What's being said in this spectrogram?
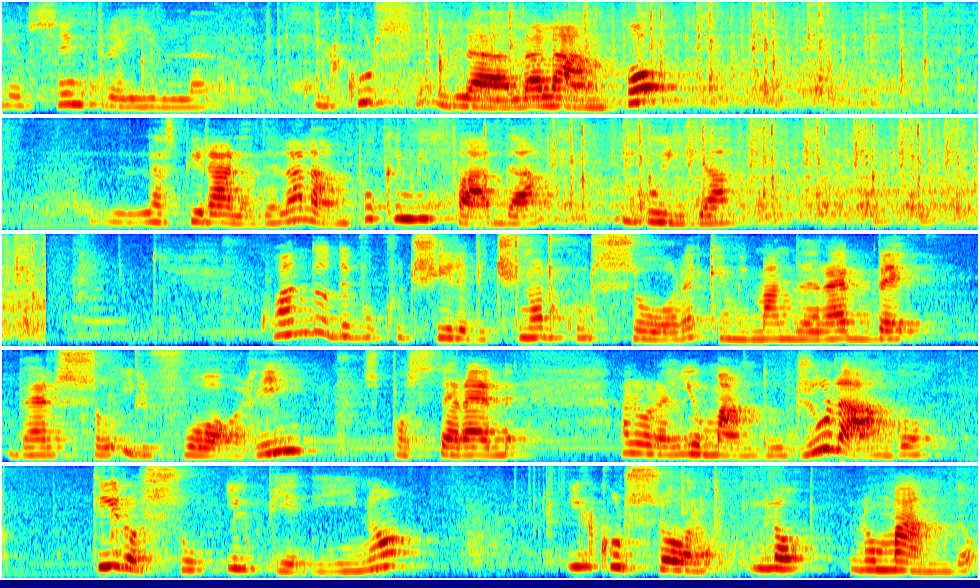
e ho sempre il, il curso, la, la lampo la spirale della lampo che mi fa da guida. Quando devo cucire vicino al cursore che mi manderebbe verso il fuori sposterebbe allora io mando giù l'ago tiro su il piedino il cursore lo, lo mando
